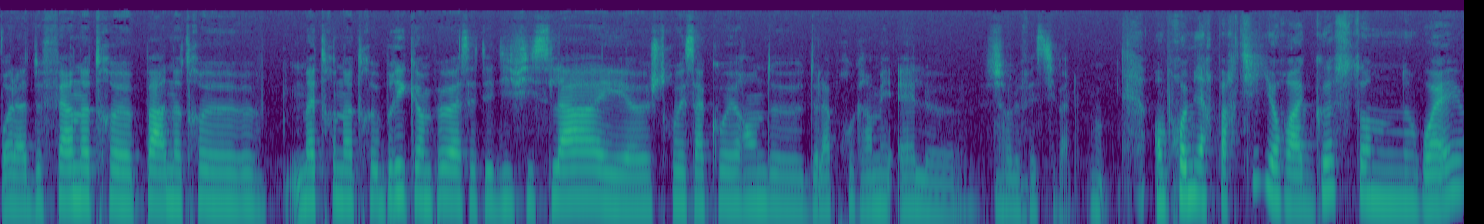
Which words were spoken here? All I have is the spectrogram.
voilà, de faire notre, pas, notre, mettre notre brique un peu à cet édifice-là. Et euh, je trouvais ça cohérent de, de la programmer, elle, euh, sur le festival. En première partie, il y aura Ghost on Wire.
